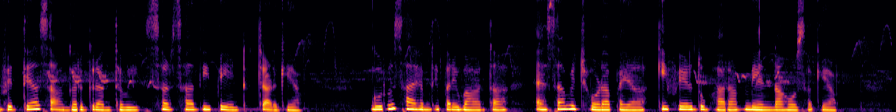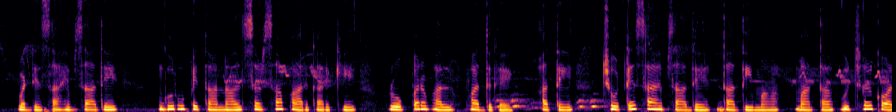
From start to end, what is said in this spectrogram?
ਵਿਦਿਆ ਸਾਗਰ ਗ੍ਰੰਥ ਵੀ ਸਰਸਾ ਦੀ ਭੇਂਟ ਚੜ ਗਿਆ। ਗੁਰੂ ਸਾਹਿਬ ਦੇ ਪਰਿਵਾਰ ਦਾ ਐਸਾ ਵਿਛੋੜਾ ਪਿਆ ਕਿ ਫਿਰ ਦੁਬਾਰਾ ਮੇਲ ਨਾ ਹੋ ਸਕਿਆ। ਵੱਡੇ ਸਾਹਿਬਜ਼ਾਦੇ ਗੁਰੂ ਪਿਤਾ ਨਾਲ ਸਰਸਾ ਪਾਰ ਕਰਕੇ ਰੋਪੜ ਵੱਲ ਵੱਧ ਗਏ ਅਤੇ ਛੋਟੇ ਸਾਹਿਬਜ਼ਾਦੇ ਦਾਦੀ ਮਾਂ ਮਾਤਾ ਗੁਜਰ ਕੌਰ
